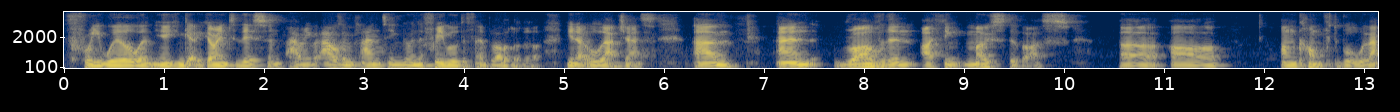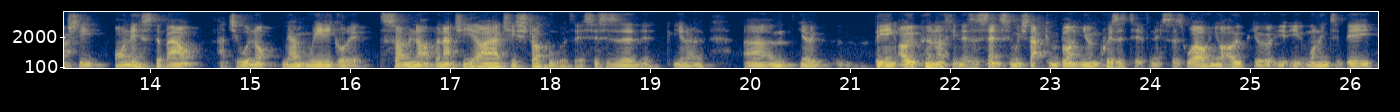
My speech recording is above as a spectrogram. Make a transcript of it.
free will and you know you can get go into this and how many Alvin Plantinga and the free will defense blah, blah blah blah you know all that jazz. Um, and rather than i think most of us uh, are uncomfortable with actually honest about actually we're not we haven't really got it sewn up and actually yeah i actually struggle with this. This is a you know um, you know being open i think there's a sense in which that can blunt your inquisitiveness as well and you're open you're, you're wanting to be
